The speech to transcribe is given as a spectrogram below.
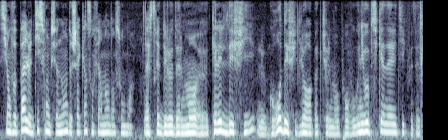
si on veut pas le dysfonctionnement de chacun s'enfermant dans son moi. Astrid Dulot d'Allemand, euh, quel est le défi, le gros défi de l'Europe actuellement pour vous, au niveau psychanalytique peut-être?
